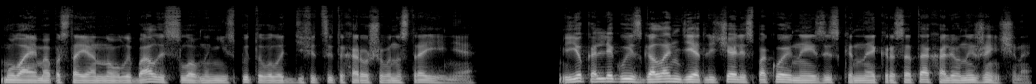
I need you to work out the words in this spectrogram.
Мулайма постоянно улыбалась, словно не испытывала дефицита хорошего настроения. Ее коллегу из Голландии отличали спокойная изысканная красота холеной женщины.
